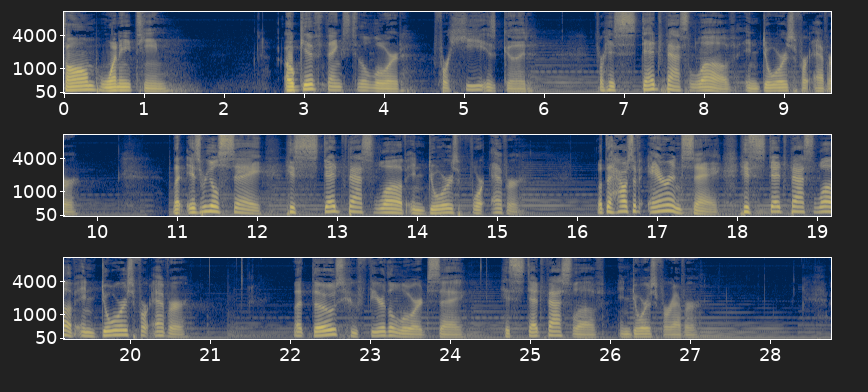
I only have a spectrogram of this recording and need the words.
Psalm 118. Oh, give thanks to the Lord, for he is good, for his steadfast love endures forever. Let Israel say, His steadfast love endures forever. Let the house of Aaron say, His steadfast love endures forever. Let those who fear the Lord say, His steadfast love endures forever.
